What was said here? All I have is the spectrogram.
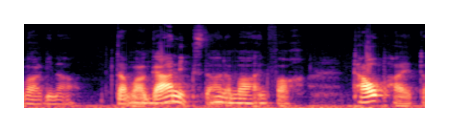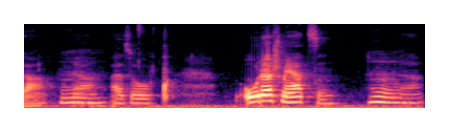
Vagina. Da war mhm. gar nichts da, da war einfach Taubheit da. Ja, also, oder Schmerzen. Ja.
